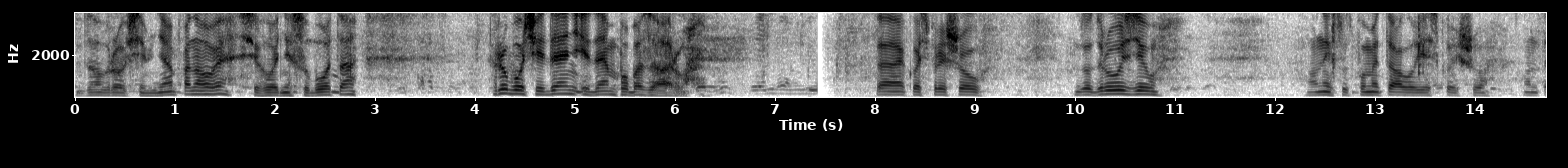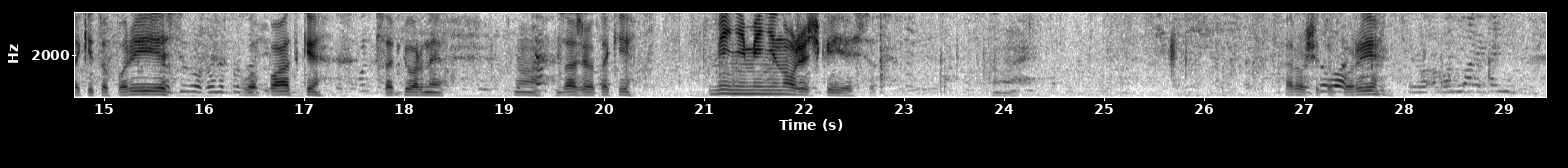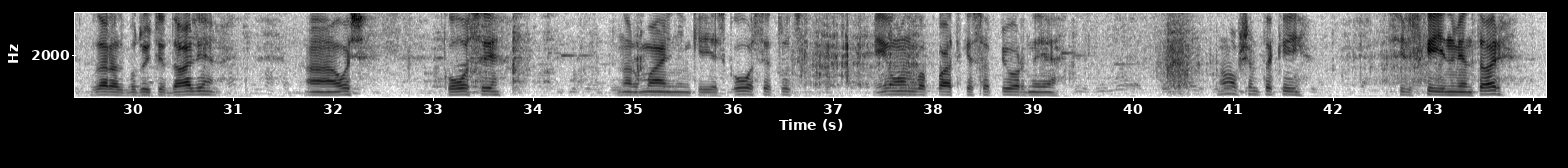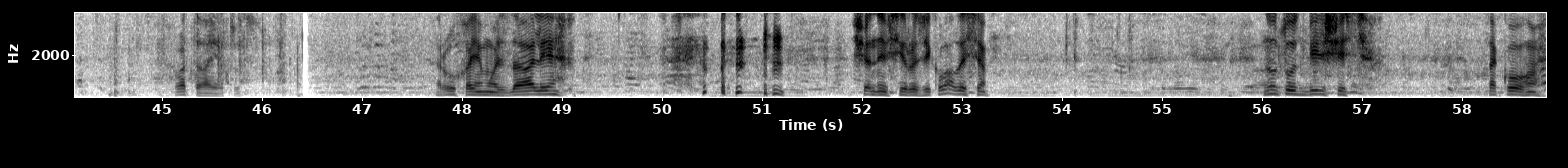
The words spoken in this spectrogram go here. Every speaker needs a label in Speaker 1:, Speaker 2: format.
Speaker 1: Доброго всім дня, панове. Сьогодні субота. Робочий день, ідемо по базару. Так, ось прийшов до друзів. У них тут по металу є кое-що. Вон такі топори є, лопатки саперні. Навіть отакі міні-міні ножички є. Хороші топори. Зараз буду йти далі. А ось коси. Нормальненькі є коси тут. І вон лопатки саперні. Ну, в общем, такий сільський інвентар. Хватає тут. Рухаємось далі. Ще не всі розіклалися. Ну тут більшість такого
